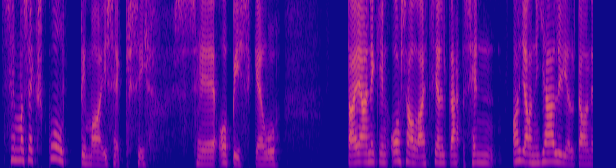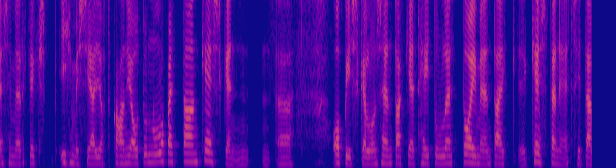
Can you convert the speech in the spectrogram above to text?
semmoiseksi kulttimaiseksi se opiskelu. Tai ainakin osalla, että sieltä sen ajan jäljiltä on esimerkiksi ihmisiä, jotka on joutunut lopettamaan kesken ö, opiskelun sen takia, että he ei tulleet toimeen tai kestäneet sitä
